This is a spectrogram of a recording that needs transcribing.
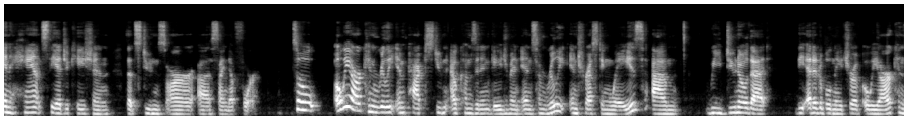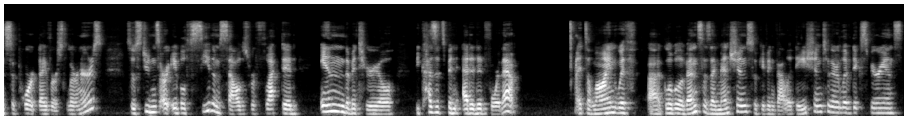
enhance the education that students are uh, signed up for. So OER can really impact student outcomes and engagement in some really interesting ways. Um, we do know that the editable nature of OER can support diverse learners. So students are able to see themselves reflected in the material because it's been edited for them. It's aligned with uh, global events, as I mentioned, so giving validation to their lived experience.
